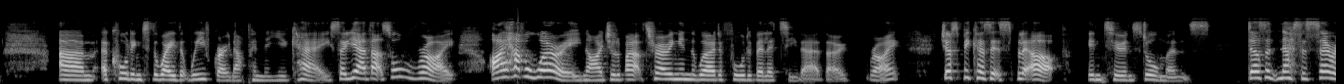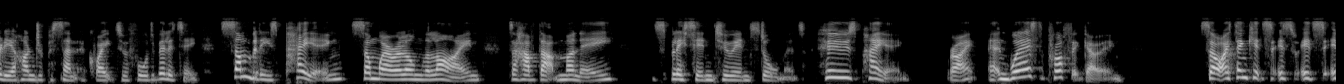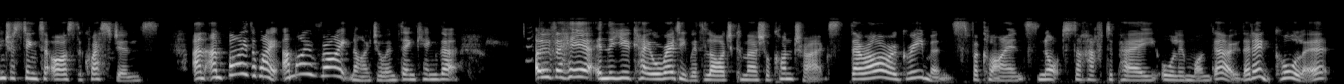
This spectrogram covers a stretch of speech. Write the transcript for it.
um, according to the way that we've grown up in the UK. So yeah, that's all right. I have a worry, Nigel, about throwing in the word affordability there, though. Right, just because it's split up into instalments doesn't necessarily 100% equate to affordability. Somebody's paying somewhere along the line to have that money split into installments. Who's paying, right? And where's the profit going? So I think it's it's it's interesting to ask the questions. And and by the way, am I right, Nigel, in thinking that over here in the UK already with large commercial contracts, there are agreements for clients not to have to pay all in one go. They don't call it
